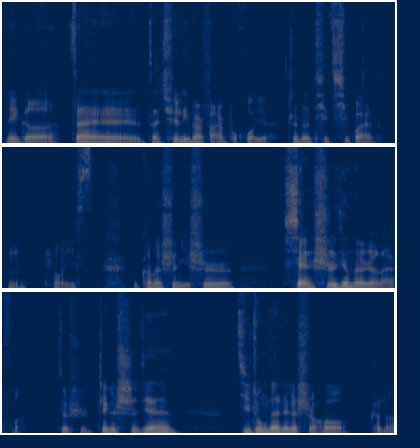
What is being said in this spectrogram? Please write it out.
那个在在群里边反而不活跃，真的挺奇怪的，嗯，挺有意思，可能是你是现实性的人来疯，就是这个时间集中在这个时候，可能。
